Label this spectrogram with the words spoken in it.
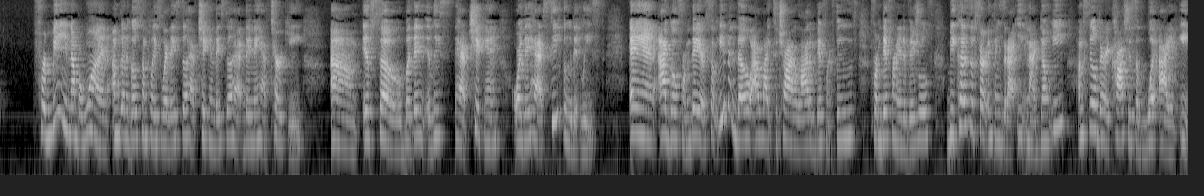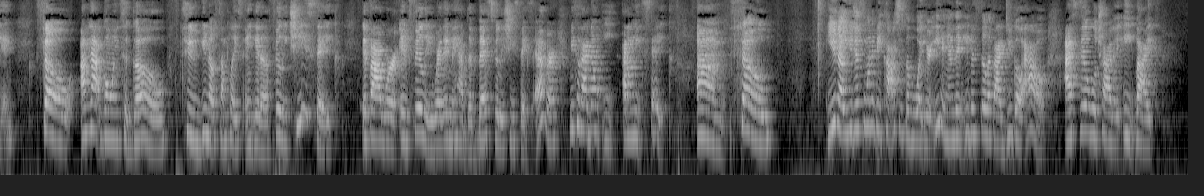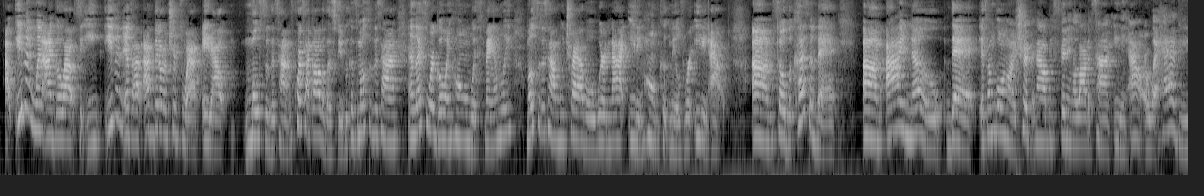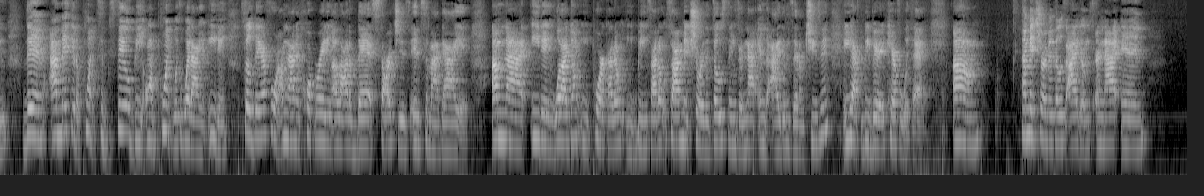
for me, number one, I'm gonna go someplace where they still have chicken. They still have. They may have turkey. Um, if so, but they at least have chicken or they have seafood at least. And I go from there. So even though I like to try a lot of different foods from different individuals, because of certain things that I eat and I don't eat, I'm still very cautious of what I am eating. So I'm not going to go to, you know, someplace and get a Philly cheesesteak if I were in Philly where they may have the best Philly cheesesteaks ever because I don't eat I don't eat steak. Um so you know, you just want to be cautious of what you're eating and then even still if I do go out, I still will try to eat like even when I go out to eat, even if I, I've been on trips where I've ate out most of the time. Of course, like all of us do, because most of the time, unless we're going home with family, most of the time we travel, we're not eating home cooked meals, we're eating out. Um, so because of that, um, I know that if I'm going on a trip and I'll be spending a lot of time eating out or what have you, then I make it a point to still be on point with what I am eating. So therefore, I'm not incorporating a lot of bad starches into my diet. I'm not eating, well, I don't eat pork, I don't eat beef, I don't, so I make sure that those things are not in the items that I'm choosing. And you have to be very careful with that. Um, I make sure that those items are not in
